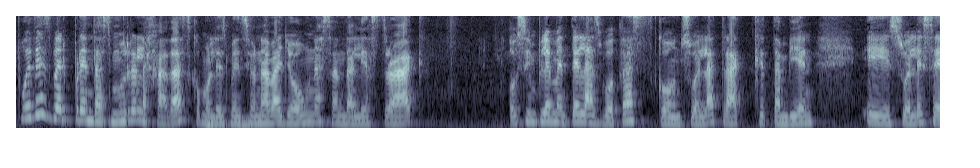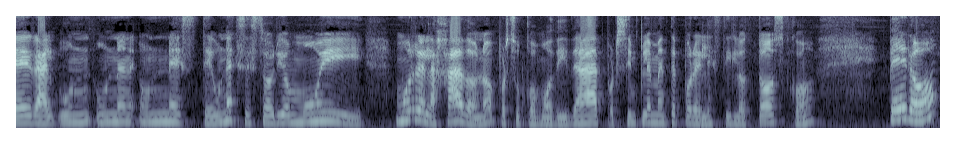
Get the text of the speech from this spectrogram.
Puedes ver prendas muy relajadas, como les mencionaba yo, unas sandalias track, o simplemente las botas con suela track, que también eh, suele ser algún, un, este, un accesorio muy, muy relajado, ¿no? Por su comodidad, por simplemente por el estilo tosco, pero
